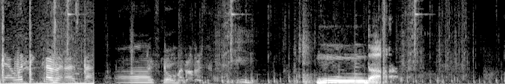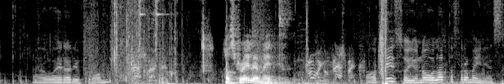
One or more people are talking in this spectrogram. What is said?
Te aud din camera asta. Okay. Mm, da. Uh, where are you from? Australia, mate. Okay, so you know a lot of Romanians.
